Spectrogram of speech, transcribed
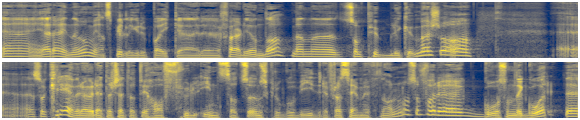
Eh, jeg regner jo med at spillergruppa ikke er eh, ferdig ennå, men eh, som publikummer så så krever det jo rett og slett at vi har full innsats og ønsker å gå videre fra semifinalen. Og så får det gå som det går. Det,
